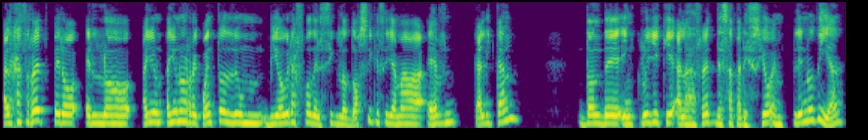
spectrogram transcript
al-Hazred, pero en hay, un- hay unos recuentos de un biógrafo del siglo XII que se llamaba Ebn Kalikan, donde incluye que al-Hazred desapareció en pleno día,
